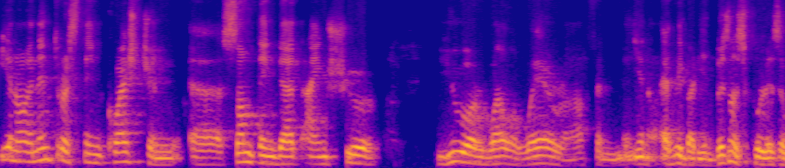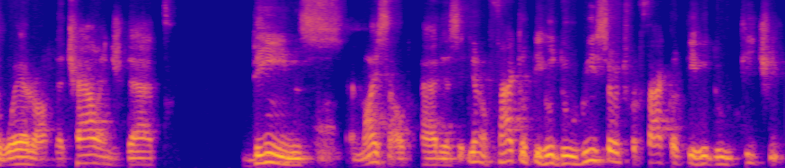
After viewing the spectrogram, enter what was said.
you know, an interesting question, uh, something that I'm sure you are well aware of, and you know, everybody in business school is aware of the challenge that deans and myself had is, you know, faculty who do research for faculty who do teaching.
